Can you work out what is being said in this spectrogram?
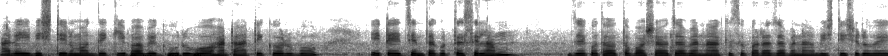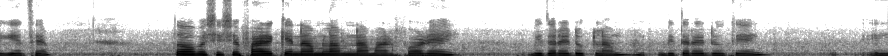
আর এই বৃষ্টির মধ্যে কীভাবে ঘুরবো, হাঁটাহাঁটি করব, এটাই চিন্তা করতেছিলাম। যে কোথাও তো বসাও যাবে না, কিছু করা যাবে না, বৃষ্টি শুরু হয়ে গিয়েছে। তো অবশেষে পার্কে নামলাম, নামার পরে ভিতরে ঢুকলাম। ভিতরে ঢুকে এই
